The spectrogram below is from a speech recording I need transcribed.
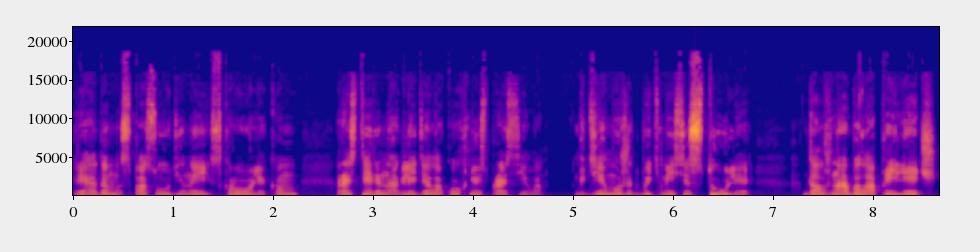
рядом с посудиной с кроликом, растерянно оглядела кухню и спросила, «Где может быть миссис Тули?» «Должна была прилечь»,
